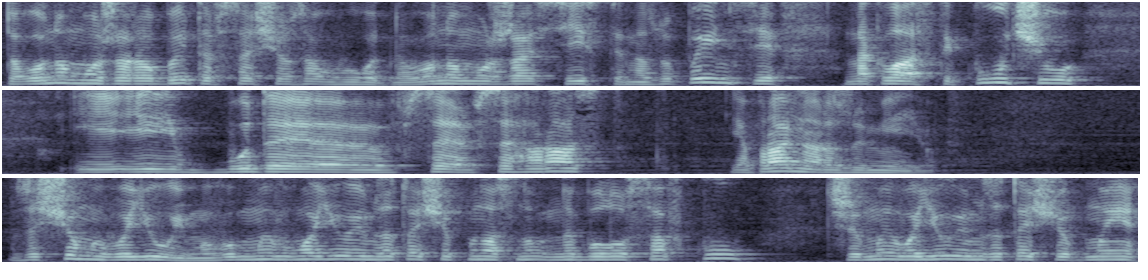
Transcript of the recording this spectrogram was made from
то воно може робити все, що завгодно. Воно може сісти на зупинці, накласти кучу, і, і буде все, все гаразд. Я правильно розумію? За що ми воюємо? Ми воюємо за те, щоб у нас ну, не було савку, чи ми воюємо за те, щоб ми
